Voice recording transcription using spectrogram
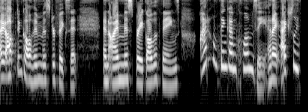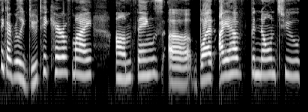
I often call him Mr. Fix It and I misbreak all the things. I don't think I'm clumsy and I actually think I really do take care of my um, things, uh, but I have been known to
